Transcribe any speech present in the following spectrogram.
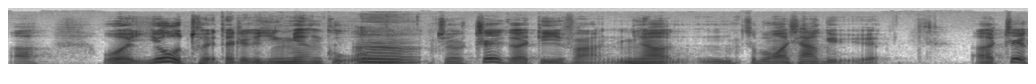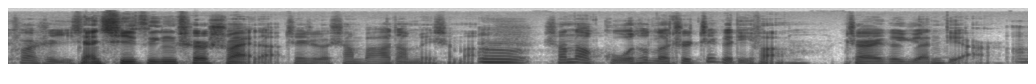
啊，我右腿的这个迎面骨，嗯就是这个地方，你要嗯这么往下捋，呃，这块儿是以前骑自行车摔的，这是个伤疤，倒没什么。嗯伤到骨头的是这个地方，这儿一个圆点儿，哦，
